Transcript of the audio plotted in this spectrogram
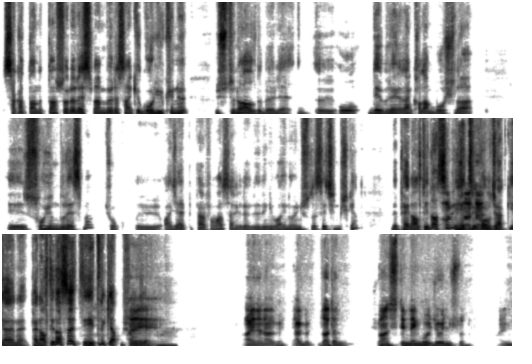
sakatlandıktan sonra resmen böyle sanki gol yükünü üstüne aldı böyle e, o devreden kalan boşluğa e, soyundu resmen. Çok e, acayip bir performans sergiliyor. Dediğim gibi ayın oyuncusu da seçilmişken ve penaltıyı da atsa abi bir hat-trick zaten... olacak yani. Penaltıyı da atsa hat-trick yapmış Ay, olacak. Aynen abi. Yani zaten şu an City'nin en golcü oyuncusu. Hani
